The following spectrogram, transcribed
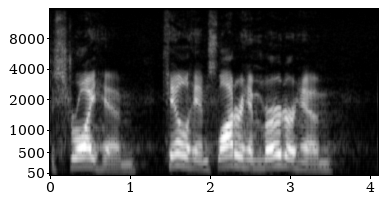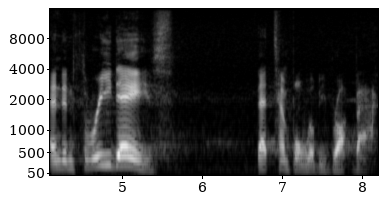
destroy him, kill him, slaughter him, murder him, and in three days that temple will be brought back.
